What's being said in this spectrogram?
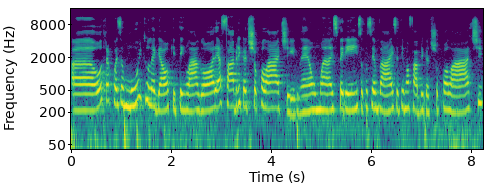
Uh, outra coisa muito legal que tem lá agora é a fábrica de chocolate, né? Uma experiência que você vai, você tem uma fábrica de chocolate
